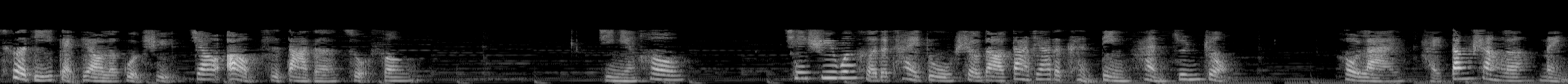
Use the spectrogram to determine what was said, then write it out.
彻底改掉了过去骄傲自大的作风。几年后。谦虚温和的态度受到大家的肯定和尊重，后来还当上了美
